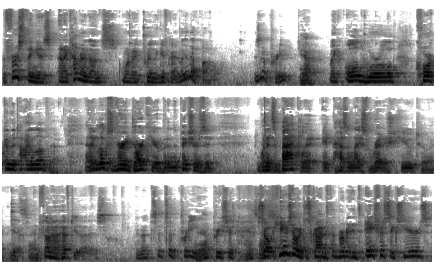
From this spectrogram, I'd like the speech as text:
The first thing is, and I commented on when I put in the gift guide, look at that bottle. Isn't that pretty? Yeah. Like old world, cork in the top. I love that. And I it looks that. very dark here, but in the pictures, it when it's backlit, it has a nice reddish hue to it. Yeah, uh, and feel how hefty that is. And it's, it's a pretty, yeah. pretty serious. so nice. here's how it describes the bourbon. It's aged for six years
